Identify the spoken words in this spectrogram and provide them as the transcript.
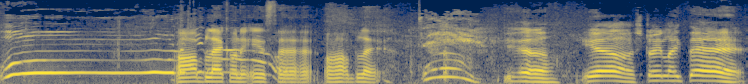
Ooh. All black on the inside. All black. Dang. Yeah. Yeah, straight like that.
